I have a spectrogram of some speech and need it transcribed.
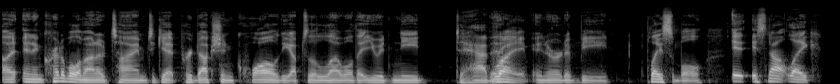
a, an incredible amount of time to get production quality up to the level that you would need to have it Right. in order to be placeable. It, it's not like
